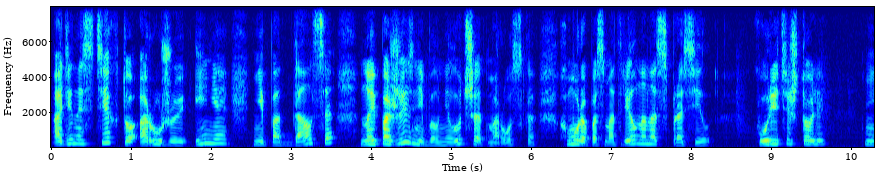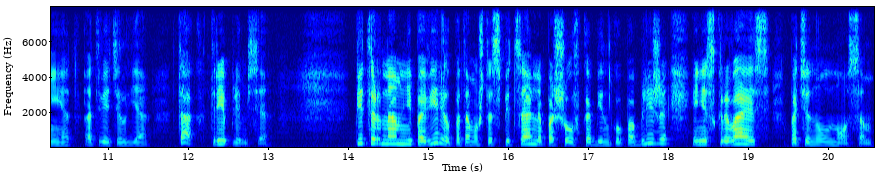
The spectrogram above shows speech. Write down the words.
один из тех кто оружию ине не поддался но и по жизни был не лучше отморозка. Хмуро посмотрел на нас спросил курите что ли? Нет ответил я. Так треплемся питер нам не поверил потому что специально пошел в кабинку поближе и не скрываясь потянул носом.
